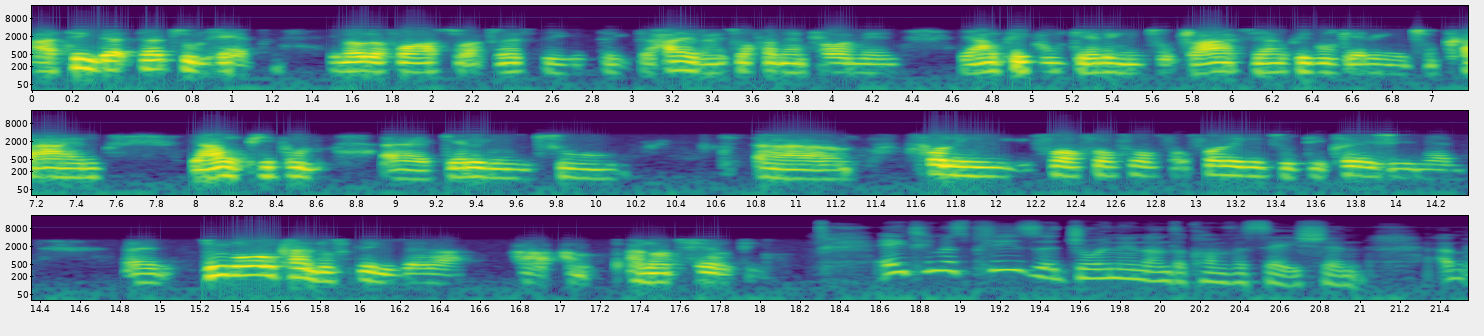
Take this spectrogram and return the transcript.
I think that that will help in order for us to address the, the, the, high rates of unemployment, young people getting into drugs, young people getting into crime, young people uh, getting into uh, falling for, for, for, for, falling into depression and, and doing all kinds of things that are are, are not healthy. A-teamers, please uh, join in on the conversation. Um,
